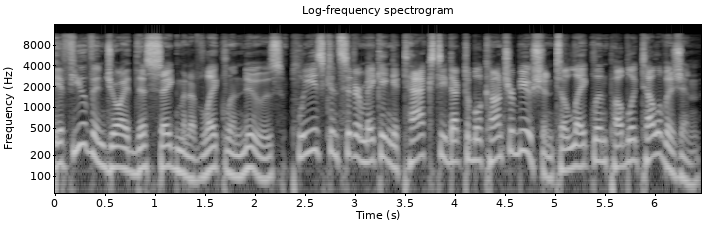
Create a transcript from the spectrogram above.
If you've enjoyed this segment of Lakeland News, please consider making a tax-deductible contribution to Lakeland Public Television.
